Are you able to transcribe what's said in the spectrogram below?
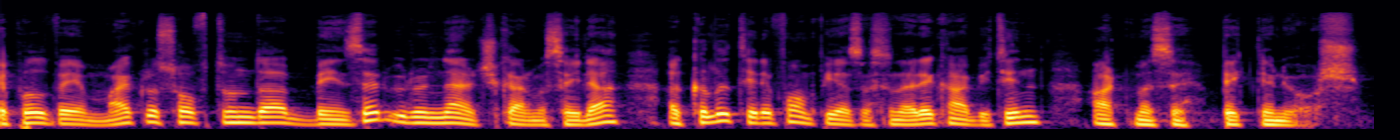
Apple ve Microsoft'un da benzer ürünler çıkarmasıyla akıllı telefon piyasasına rekabetin artması bekleniyor.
